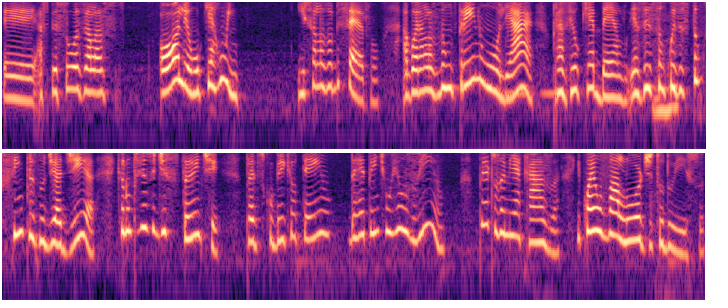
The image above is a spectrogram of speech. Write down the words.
é, as pessoas, elas olham o que é ruim isso elas observam. Agora, elas não treinam o olhar para ver o que é belo. E às vezes são uhum. coisas tão simples no dia a dia que eu não preciso ir distante para descobrir que eu tenho, de repente, um riozinho perto da minha casa. E qual é o valor de tudo isso?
